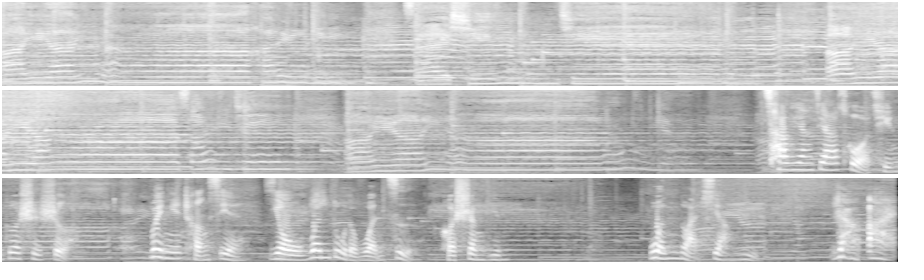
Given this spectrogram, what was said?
哎呀呀，还有你在心间。哎呀呀。仓央嘉措情歌诗社为您呈现有温度的文字和声音，温暖相遇，让爱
